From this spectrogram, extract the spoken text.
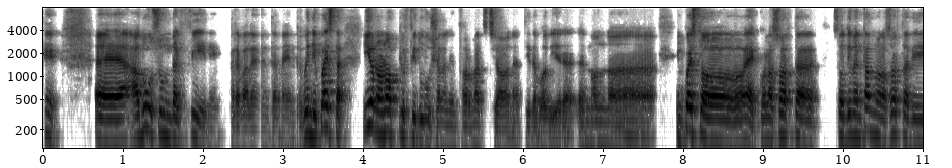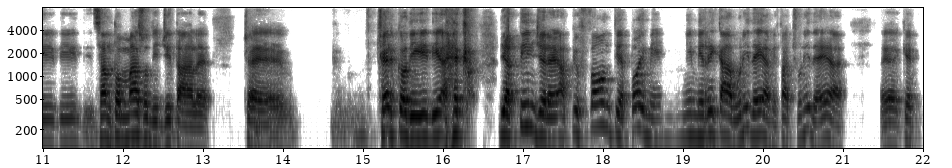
eh, ad usum delfini prevalentemente. Quindi questa, io non ho più fiducia nell'informazione, ti devo dire. Non, uh, in questo, ecco, sorta, sto diventando una sorta di, di, di San Tommaso digitale, cioè cerco di, di ecco, di attingere a più fonti e poi mi, mi, mi ricavo un'idea, mi faccio un'idea eh, che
